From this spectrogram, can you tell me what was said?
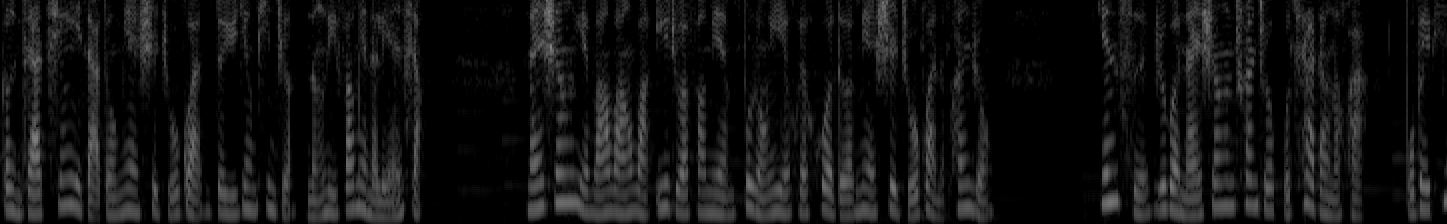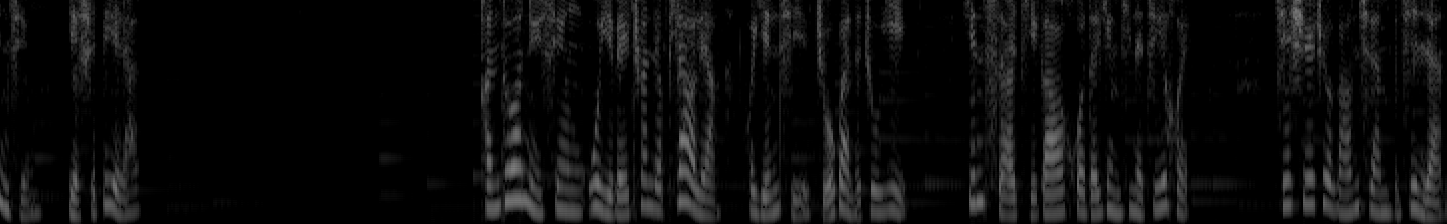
更加轻易打动面试主管对于应聘者能力方面的联想。男生也往往往衣着方面不容易会获得面试主管的宽容，因此，如果男生穿着不恰当的话，不被聘请。也是必然。很多女性误以为穿着漂亮会引起主管的注意，因此而提高获得应聘的机会。其实这完全不尽然。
